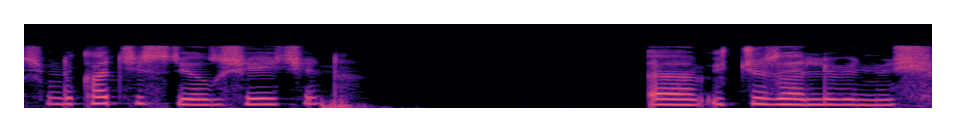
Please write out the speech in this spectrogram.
Şimdi kaç istiyordu şey için? Ee, 350 binmiş.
